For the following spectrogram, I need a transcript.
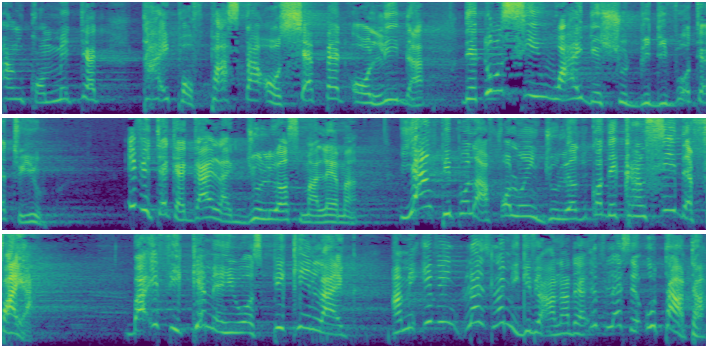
uncommitted type of pastor or shepherd or leader, they don't see why they should be devoted to you. If you take a guy like Julius Malema, young people are following Julius because they can see the fire. But if he came and he was speaking like, I mean, even let's let me give you another. If let's say Utata,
